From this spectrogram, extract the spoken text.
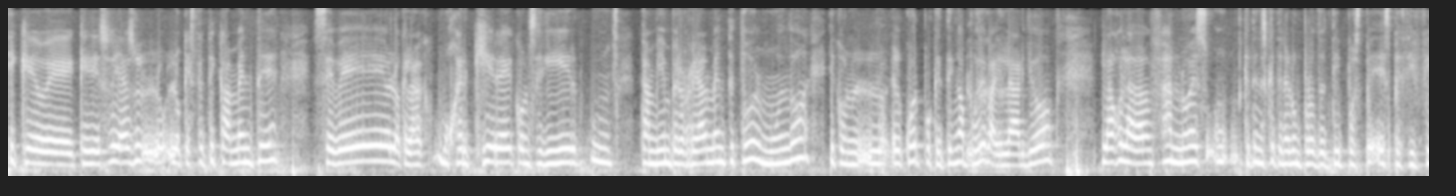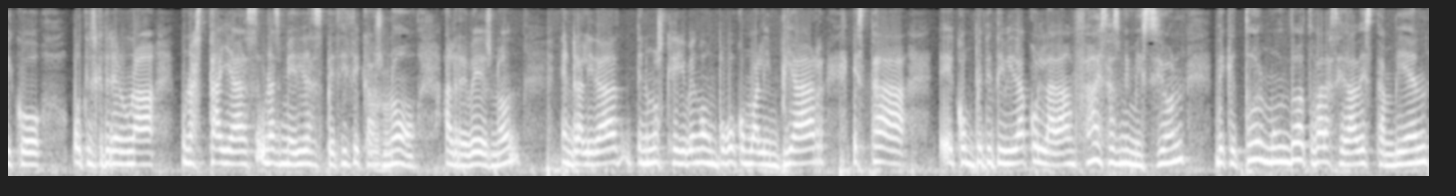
Y que, que, eso ya es lo, que estéticamente se ve, lo que la mujer quiere conseguir mm, también, pero realmente todo el mundo y con el cuerpo que tenga puede bailar. Yo la hago la danza no es que tienes que tener un prototipo específico o tienes que tener una, unas tallas, unas medidas específicas, no, al revés, ¿no? En realidad tenemos que, yo vengo un poco como a limpiar esta eh, competitividad con la danza, esa es mi misión, de que todo el mundo, a todas las edades también,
